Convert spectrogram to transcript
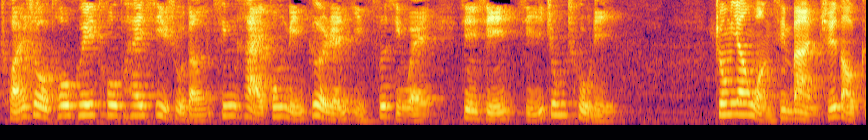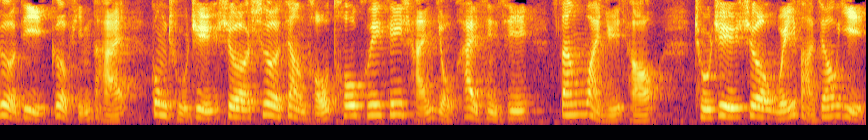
传授偷窥偷拍技术等侵害公民个人隐私行为进行集中处理。中央网信办指导各地各平台共处置涉摄像头偷窥黑产有害信息三万余条。处置涉违法交易、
